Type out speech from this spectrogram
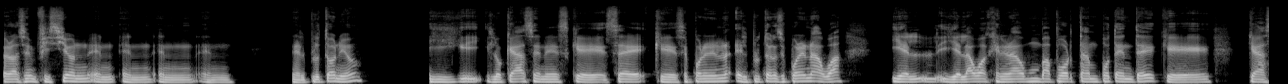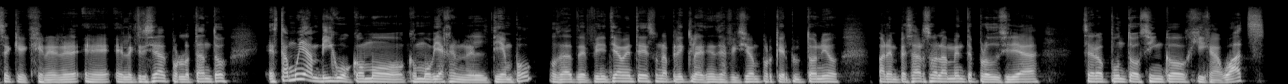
pero hacen fisión en, en, en, el plutonio y, lo que hacen es que se, que se ponen, el plutonio se pone en agua y el, y el agua genera un vapor tan potente que, que hace que genere eh, electricidad. Por lo tanto, está muy ambiguo cómo, cómo viajan en el tiempo. O sea, definitivamente es una película de ciencia ficción porque el plutonio, para empezar, solamente produciría 0.5 gigawatts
